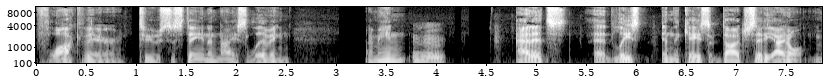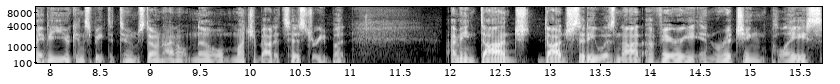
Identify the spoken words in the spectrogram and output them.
flock there to sustain a nice living. I mean, hmm at its at least in the case of Dodge City, I don't maybe you can speak to Tombstone. I don't know much about its history, but I mean Dodge Dodge City was not a very enriching place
